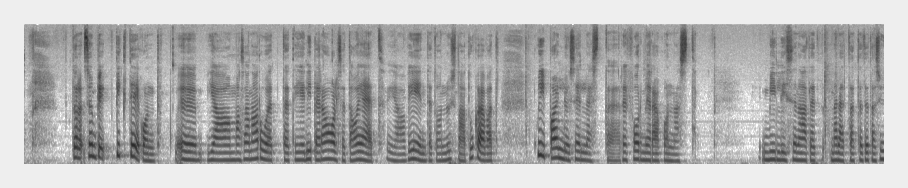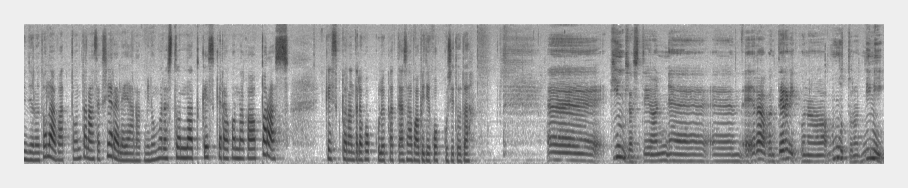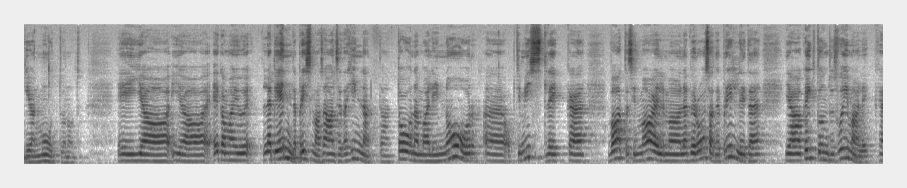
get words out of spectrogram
See on pikk teekond ja ma saan aru, et teie liberaalsed ajed ja veended on üsna tugevad. kui palju sellest Reformierakonnast, millisena te mäletate teda sündinud olevat, on tänaseks järele jäänud? minu meelest on nad Keskerakonnaga paras keskpõrandale kokku lükata ja sabapidi kokku siduda? Äh, kindlasti on äh, äh, erakond tervikuna muutunud, nimigi on muutunud ja, ja ega ma ju läbi enda prisma saan seda hinnata. toona ma olin noor, optimistlik, vaatasin maailma läbi roosade prillide ja kõik tundus võimalik.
